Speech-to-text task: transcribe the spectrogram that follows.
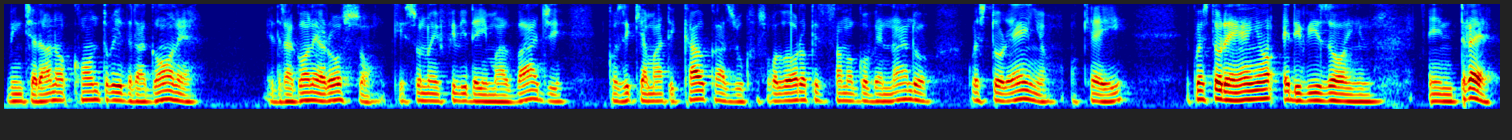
Vinceranno contro il dragone, il dragone rosso, che sono i figli dei malvagi, così chiamati Caucasus, sono loro che stanno governando questo regno, ok? questo regno è diviso in, in tre,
